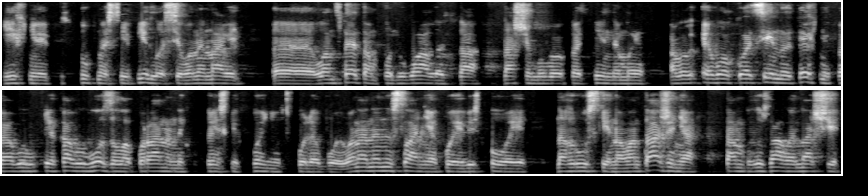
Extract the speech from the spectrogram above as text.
їхньої підступності і підлості. Вони навіть ланцетом полювали за нашими евакуаційними евакуаційною технікою, яка вивозила поранених українських воїнів з поля бою. Вона не несла ніякої військової нагрузки і навантаження. Там лежали наші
